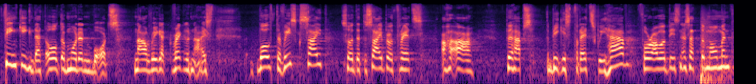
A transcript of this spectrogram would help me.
thinking that all the modern boards now recognize both the risk side, so that the cyber threats are perhaps the biggest threats we have for our business at the moment,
